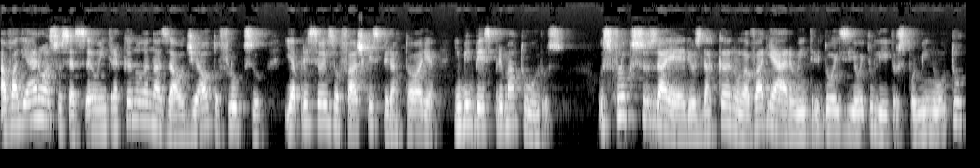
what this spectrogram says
avaliaram a associação entre a cânula nasal de alto fluxo e a pressão esofágica expiratória em bebês prematuros. Os fluxos aéreos da cânula variaram entre 2 e 8 litros por minuto,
